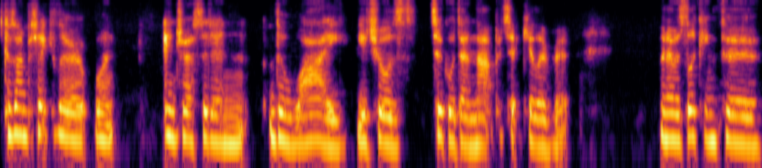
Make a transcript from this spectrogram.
because I'm particular one interested in the why you chose to go down that particular route. When I was looking through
